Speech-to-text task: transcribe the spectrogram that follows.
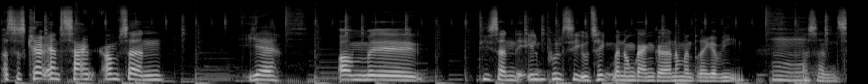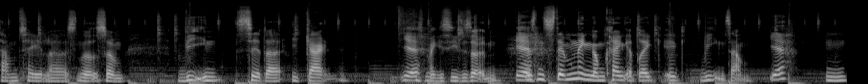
og så skrev jeg en sang om sådan, ja, om øh, de sådan impulsive ting, man nogle gange gør, når man drikker vin. Mm. Og sådan samtaler og sådan noget, som vin sætter i gang Ja, hvis man kan sige det sådan. Yeah. Det er sådan stemningen omkring at drikke et vin sammen. ja, Mm.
